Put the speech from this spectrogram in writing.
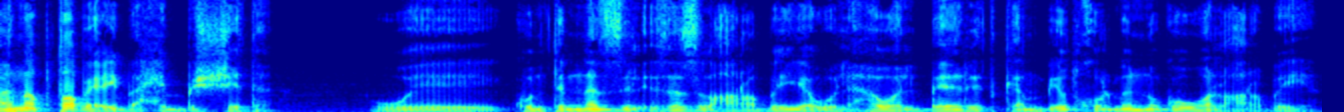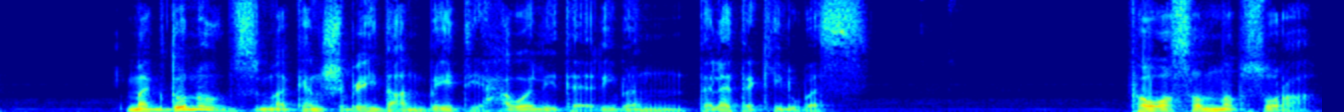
أنا بطبعي بحب الشتاء وكنت منزل إزاز العربية والهواء البارد كان بيدخل منه جوه العربية. ماكدونالدز ما كانش بعيد عن بيتي حوالي تقريبا 3 كيلو بس. فوصلنا بسرعة.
